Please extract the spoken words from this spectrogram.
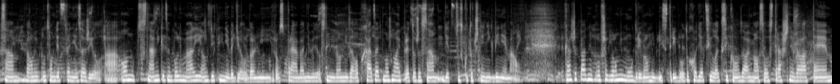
sám veľmi v útlom detstve nezažil. A on s nami, keď sme boli malí, on s deťmi nevedel veľmi rozprávať, nevedel s nimi veľmi zaobchádzať, možno aj preto, že sám detstvo skutočne nikdy nemal. Každopádne bol však veľmi múdry, veľmi bystrý, bol to chodiaci lexikon, zaujímal sa o strašne veľa tém,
